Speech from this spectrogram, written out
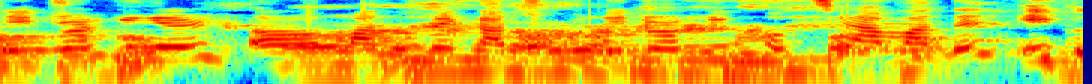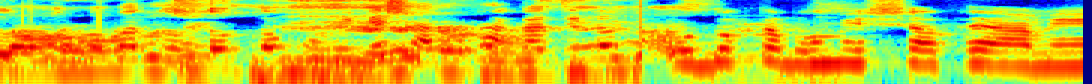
নেটওয়ার্কিং এর মাধ্যমে কাজ করছি নেটওয়ার্কিং হচ্ছে আমাদের এই তো ধন্যবাদ উদ্যোক্তা ভূমিকে সাথে থাকার জন্য উদ্যোক্তা ভূমির সাথে আমি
